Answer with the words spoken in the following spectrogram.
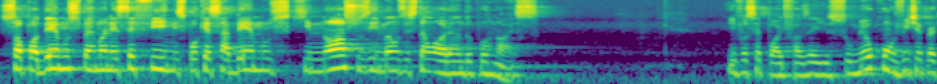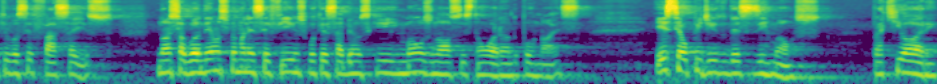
só podemos permanecer firmes porque sabemos que nossos irmãos estão orando por nós. E você pode fazer isso. O meu convite é para que você faça isso. Nós só podemos permanecer firmes porque sabemos que irmãos nossos estão orando por nós. Esse é o pedido desses irmãos, para que orem.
